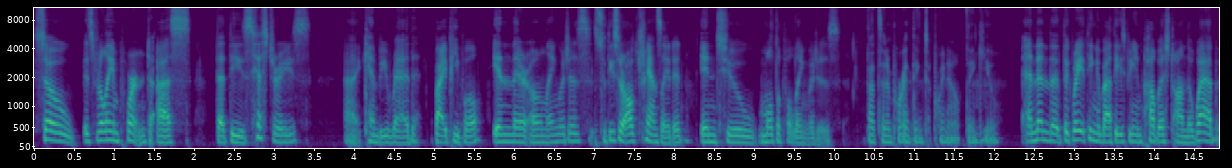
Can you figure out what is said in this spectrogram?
So it's really important to us that these histories uh, can be read by people in their own languages. So these are all translated into multiple languages. That's an important thing to point out. Thank you. And then the, the great thing about these being published on the web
